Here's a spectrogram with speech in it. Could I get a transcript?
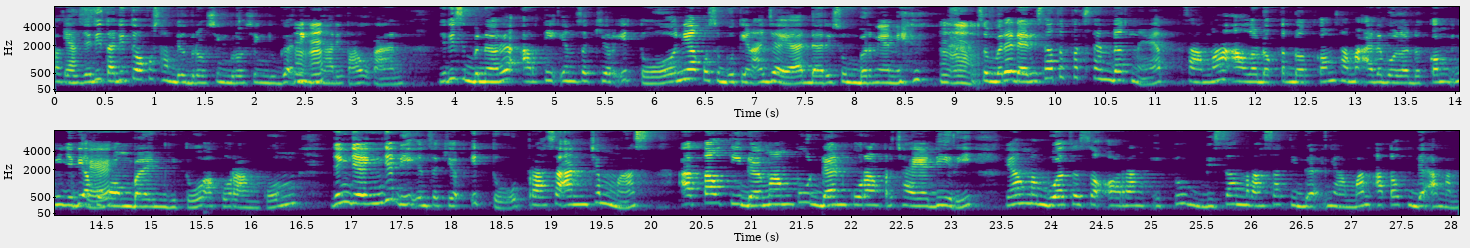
Oke, Yes. jadi tadi tuh aku sambil browsing-browsing juga nih Mm-mm. nyari tahu kan. Jadi sebenarnya arti insecure itu, ini aku sebutin aja ya dari sumbernya nih. Sumbernya dari 1%.net sama alodokter.com sama adabola.com. Ini jadi aku Oke. combine gitu, aku rangkum. Jeng jeng jadi insecure itu perasaan cemas atau tidak mampu dan kurang percaya diri yang membuat seseorang itu bisa merasa tidak nyaman atau tidak aman.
